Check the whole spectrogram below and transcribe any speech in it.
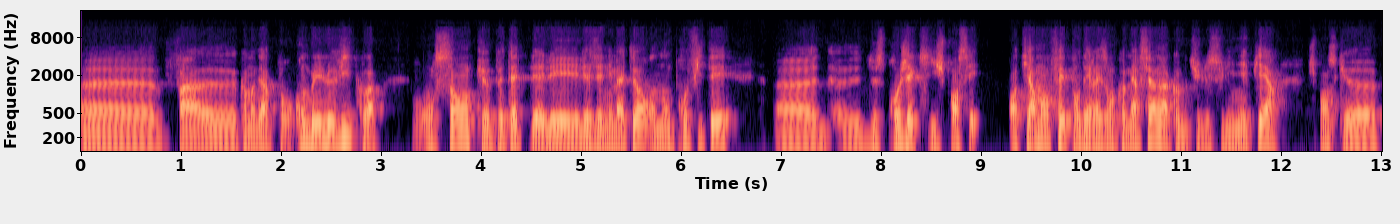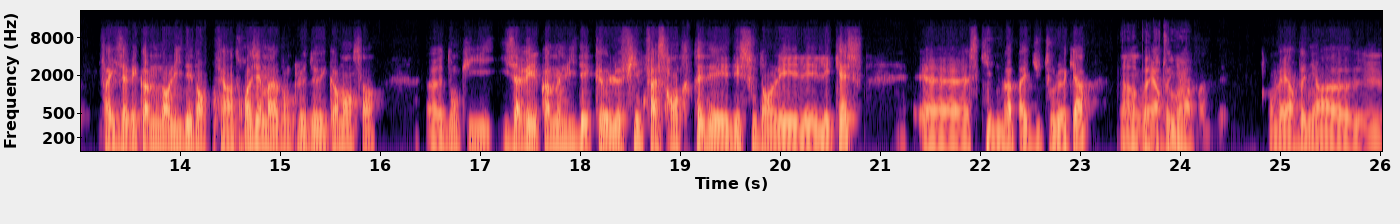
euh, enfin, euh, comment dire, pour combler le vide, quoi. On sent que peut-être les, les- animateurs en ont profité euh, de de ce projet qui, je pense, est entièrement fait pour des raisons commerciales, hein, comme tu le soulignais, Pierre. Je pense que, enfin, ils avaient quand même dans l'idée d'en faire un troisième avant que le 2 il commence. Hein. Euh, donc ils, ils avaient quand même l'idée que le film fasse rentrer des, des sous dans les, les, les caisses, euh, ce qui ne va pas être du tout le cas. Ah, on, va y tout, revenir, on va y revenir euh,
